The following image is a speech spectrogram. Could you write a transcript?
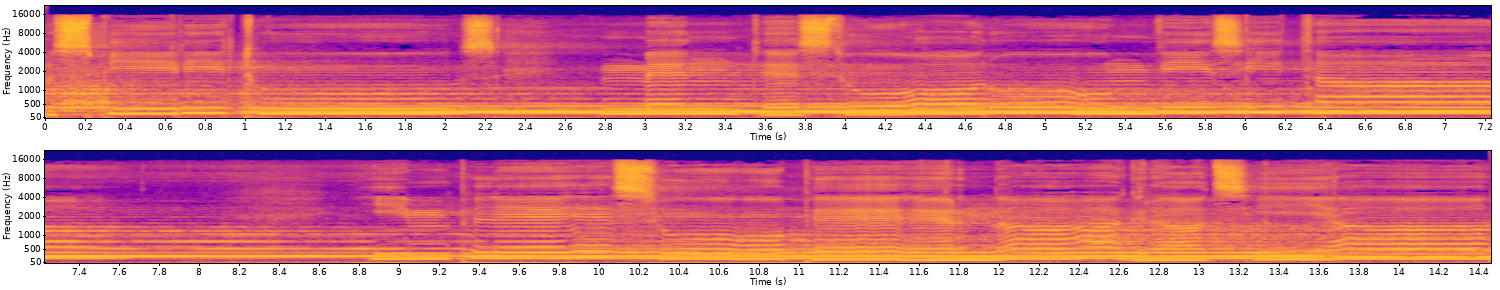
Spiritus, mentes tuorum visita, imple superna gratia,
